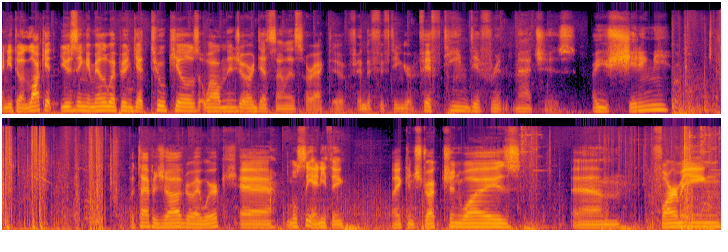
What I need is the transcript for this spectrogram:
I need to unlock it. Using a melee weapon, get 2 kills while Ninja or Dead Silence are active in the 15, 15 different matches. Are you shitting me? What type of job do I work? Uh, mostly anything. Like construction-wise, um, farming,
